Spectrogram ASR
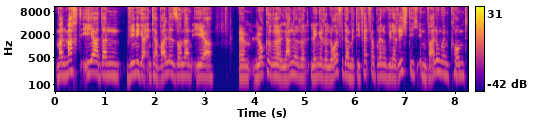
Man macht eher dann weniger Intervalle, sondern eher ähm, lockere, langere, längere Läufe, damit die Fettverbrennung wieder richtig in Wallungen kommt.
